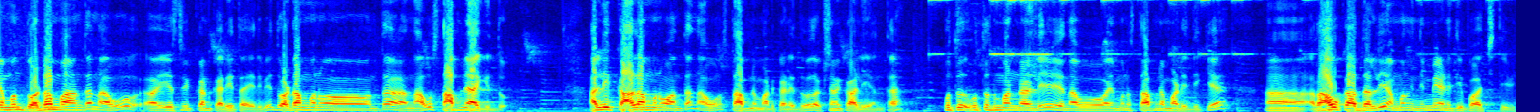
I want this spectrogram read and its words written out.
ಯಮನ್ ದೊಡ್ಡಮ್ಮ ಅಂತ ನಾವು ಹೆಸರಿಟ್ಕೊಂಡು ಕರಿತಾ ಇದ್ದೀವಿ ದೊಡ್ಡಮ್ಮನು ಅಂತ ನಾವು ಸ್ಥಾಪನೆ ಆಗಿದ್ದು. ಅಲ್ಲಿ ಕಾಳಮ್ಮನು ಅಂತ ನಾವು ಸ್ಥಾಪನೆ ಮಾಡ್ಕೊಂಡಿದ್ದು, ದಕ್ಷಿಣ ಕಾಳಿ ಅಂತ. ಉತ್ತ ಉತ್ತದ ಮಣ್ಣಲ್ಲಿ ನಾವು ಯಮ್ಮನ ಸ್ಥಾಪನೆ ಮಾಡಿದ್ದಕ್ಕೆ ರಾವು ಕಾಲದಲ್ಲಿ ಅಮ್ಮನಿಗೆ ನಿಂಬೆಹಣ್ಣು ದೀಪ ಹಚ್ತೀವಿ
